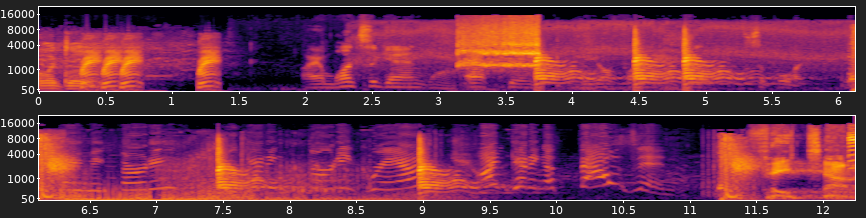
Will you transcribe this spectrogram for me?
here again. I am once again asking for your financial support. You're paying me 30? You're getting 30 grand? I'm getting a thousand! Fatality.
